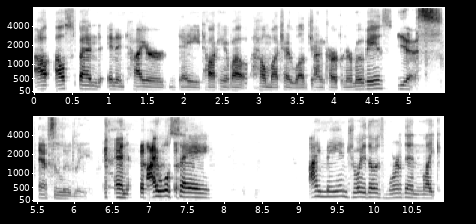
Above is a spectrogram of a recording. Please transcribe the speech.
I'll I'll spend an entire day talking about how much I love John Carpenter movies, yes, absolutely. and I will say I may enjoy those more than like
